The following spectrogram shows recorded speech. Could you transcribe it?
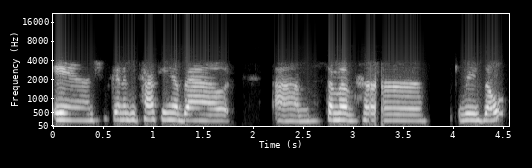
and she's going to be talking about um, some of her results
